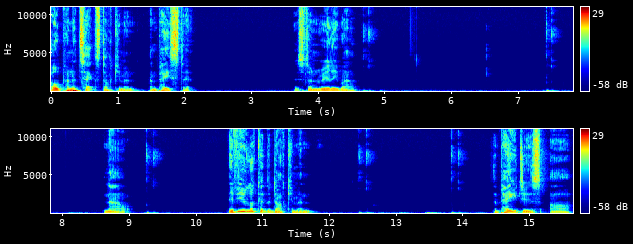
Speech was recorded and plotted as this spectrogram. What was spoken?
open a text document and paste it. It's done really well. Now, if you look at the document, the pages are,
